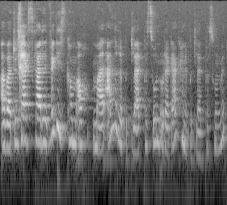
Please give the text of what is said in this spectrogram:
Aber du sagst gerade wirklich, es kommen auch mal andere Begleitpersonen oder gar keine Begleitperson mit?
